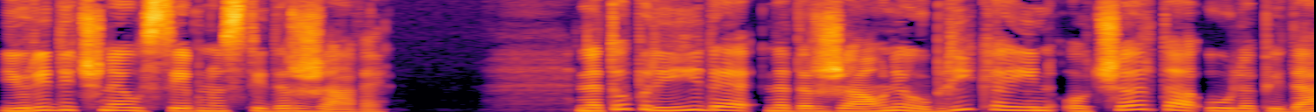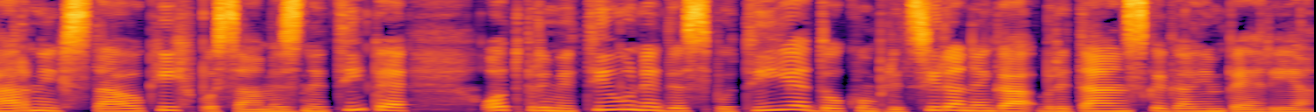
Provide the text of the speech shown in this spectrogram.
juridične vsebnosti države. Na to priide na državne oblike in očrta v lapidarnih stavkih posamezne tipe, od primitivne despotije do kompliciranega britanskega imperija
